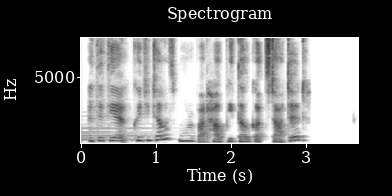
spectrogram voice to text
Aditya, could you tell us more about how Pital got started?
